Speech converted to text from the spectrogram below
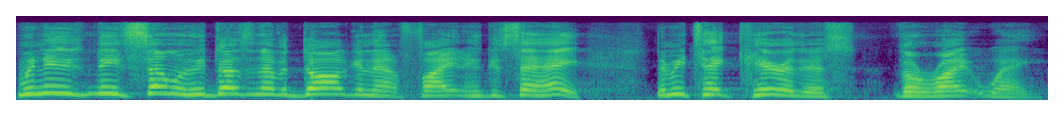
We need, need someone who doesn't have a dog in that fight and who can say, hey, let me take care of this the right way.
